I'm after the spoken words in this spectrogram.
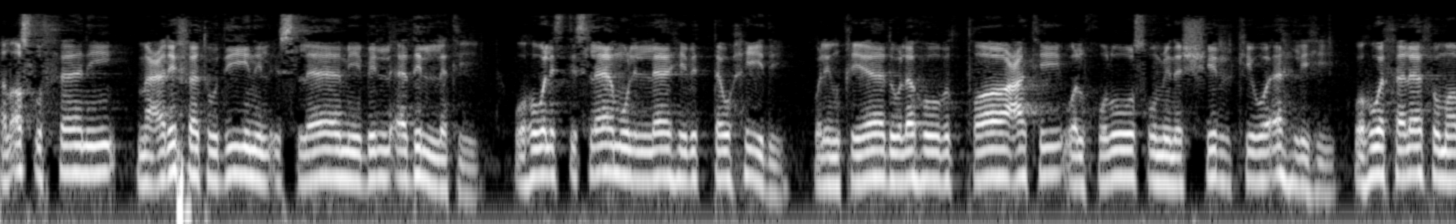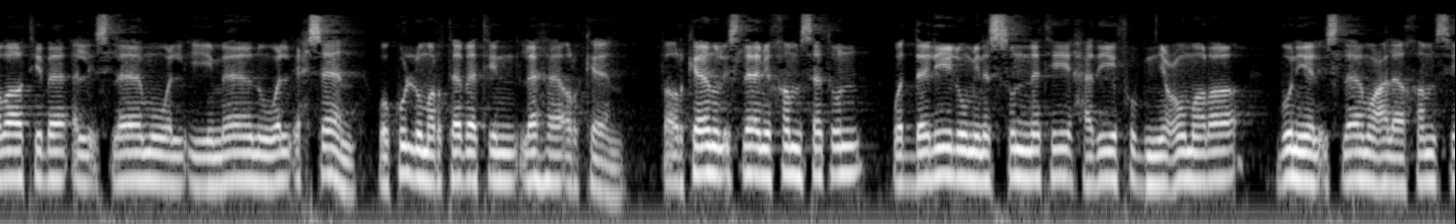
الأصل الثاني معرفة دين الإسلام بالأدلة وهو الاستسلام لله بالتوحيد. والانقياد له بالطاعة والخلوص من الشرك وأهله وهو ثلاث مراتب الإسلام والإيمان والإحسان وكل مرتبة لها أركان. فأركان الإسلام خمسة والدليل من السنة حديث ابن عمر بني الإسلام على خمس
